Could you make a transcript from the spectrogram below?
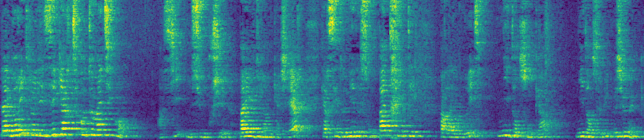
l'algorithme les écarte automatiquement. Ainsi, M. Boucher n'a pas eu de viande cachère, car ces données ne sont pas traitées par l'algorithme, ni dans son cas, ni dans celui de M. Munk.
